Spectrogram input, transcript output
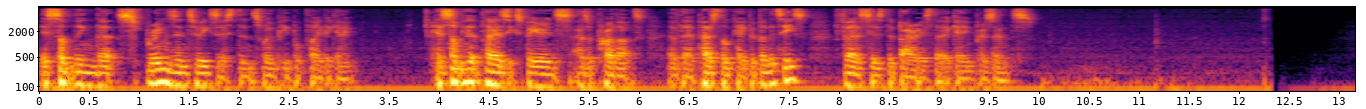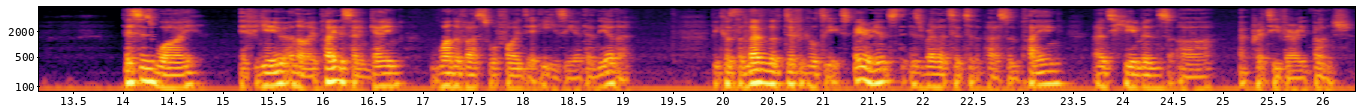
is something that springs into existence when people play the game. It's something that players experience as a product of their personal capabilities versus the barriers that a game presents. This is why, if you and I play the same game, one of us will find it easier than the other. Because the level of difficulty experienced is relative to the person playing, and humans are a pretty varied bunch.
